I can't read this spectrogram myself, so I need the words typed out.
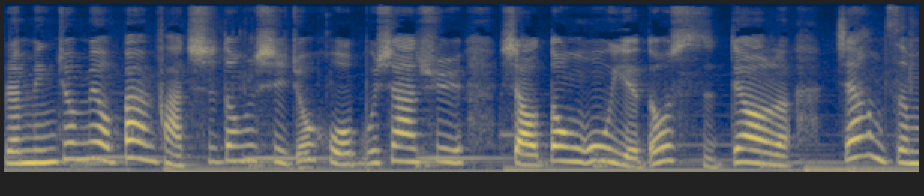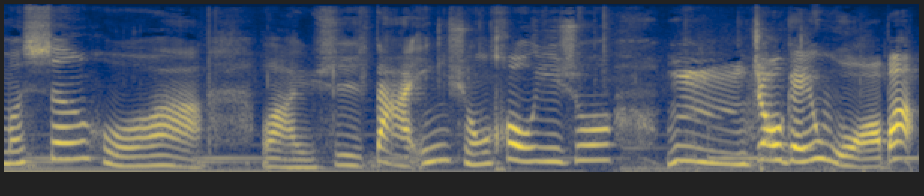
人民就没有办法吃东西，就活不下去，小动物也都死掉了，这样怎么生活啊？哇！于是大英雄后羿说：“嗯，交给我吧。”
